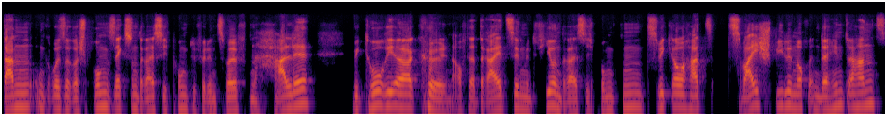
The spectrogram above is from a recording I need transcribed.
Dann ein größerer Sprung, 36 Punkte für den 12. Halle. Viktoria Köln auf der 13 mit 34 Punkten. Zwickau hat zwei Spiele noch in der Hinterhand,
